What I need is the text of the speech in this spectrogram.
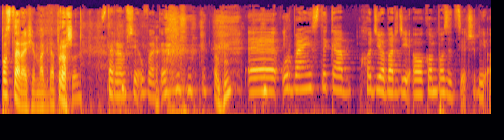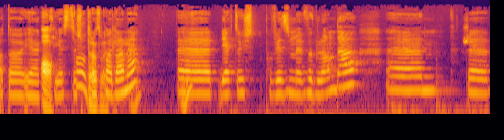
Postaraj się, Magda, proszę. Staram się, uwaga. Mhm. E, urbanistyka chodzi o bardziej o kompozycję, czyli o to, jak o, jest coś poukładane, mhm. e, jak coś powiedzmy wygląda. E, że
